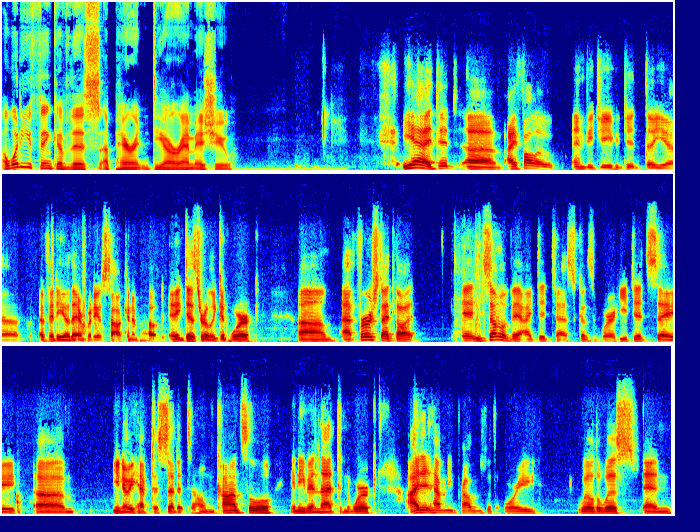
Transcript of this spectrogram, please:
Uh, what do you think of this apparent DRM issue? Yeah, I did. Um, I follow MVG, who did the uh, a video that everybody was talking about. And he does really good work. Um, at first, I thought, and some of it I did test because where he did say, um, you know, you have to set it to home console, and even that didn't work. I didn't have any problems with Ori, Will the Wisp, and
